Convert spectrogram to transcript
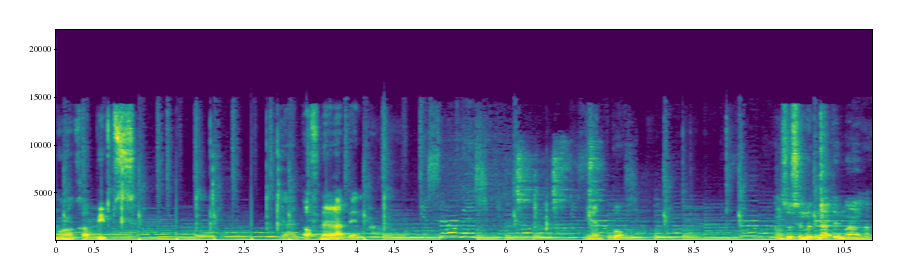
mga ka-pips yan, off na natin yan po. Ang susunod natin mga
